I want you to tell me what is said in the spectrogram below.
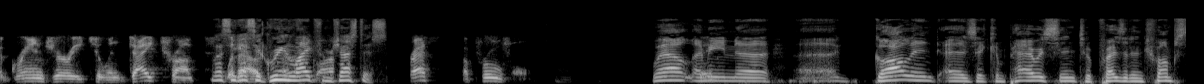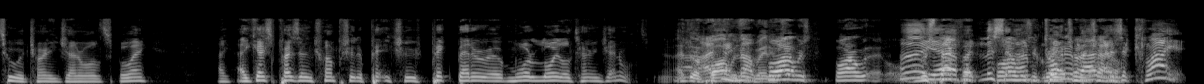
a grand jury to indict Trump Unless he gets a green light from justice. Press approval. Well, I mean, uh, uh, Garland as a comparison to President Trump's two attorney generals, boy. I, I guess President Trump should have picked, should pick better, uh, more loyal attorney generals. I thought I Barr think was no. a great. Barr was Barr. uh, Oh, yeah, but listen, I'm was a great talking about general. as a client.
